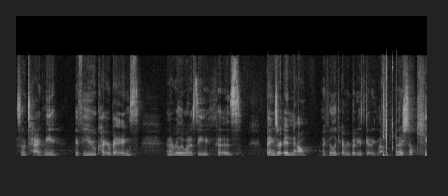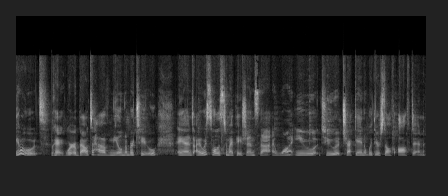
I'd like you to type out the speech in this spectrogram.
So tag me if you cut your bangs. And I really wanna see because bangs are in now. I feel like everybody's getting them. And they're so cute. Okay, we're about to have meal number two. And I always tell this to my patients that I want you to check in with yourself often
